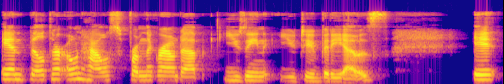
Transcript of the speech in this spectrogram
and built our own house from the ground up using YouTube videos. It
